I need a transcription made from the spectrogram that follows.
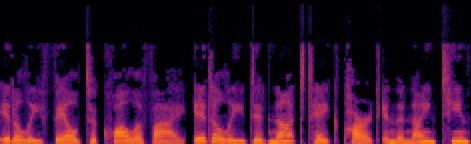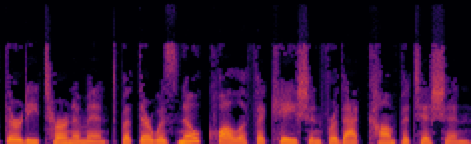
Italy failed to qualify Italy did not take part in the 1930 tournament but there was no qualification for that competition.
